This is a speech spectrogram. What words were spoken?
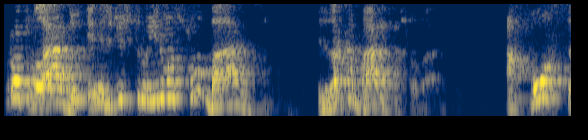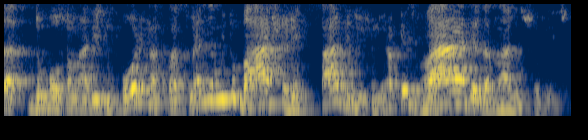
Por outro lado, eles destruíram a sua base. Eles acabaram com a sua base. A força do bolsonarismo hoje nas classes médias é muito baixa, a gente sabe disso, a gente já fez várias análises sobre isso.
